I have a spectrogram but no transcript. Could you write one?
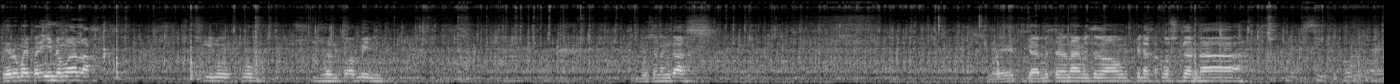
Pero may paninom alak. Sino ko? Diyan to amin. Ubusan ng gas. Wait, gamit na namin ito ng pinakakusgan na Mexico cooker.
